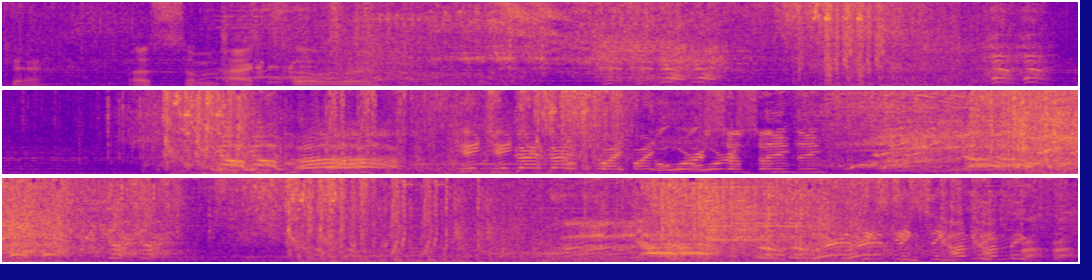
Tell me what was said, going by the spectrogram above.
Okay. That's some hack silver. Can't you guys go fight Thor or something? Where is this thing coming from?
